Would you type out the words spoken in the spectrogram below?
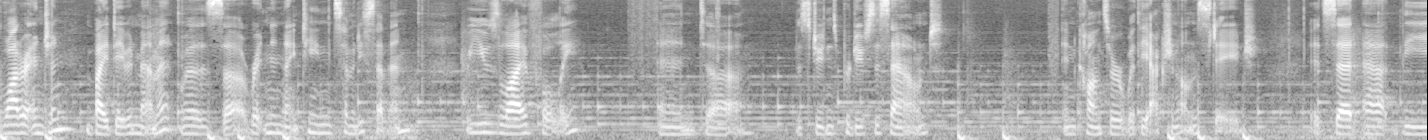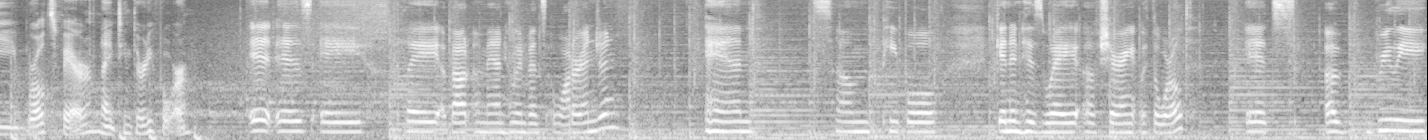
The Water Engine by David Mamet was uh, written in 1977. We use live Foley, and uh, the students produce the sound in concert with the action on the stage. It's set at the World's Fair, 1934. It is a play about a man who invents a water engine, and some people get in his way of sharing it with the world. It's a really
